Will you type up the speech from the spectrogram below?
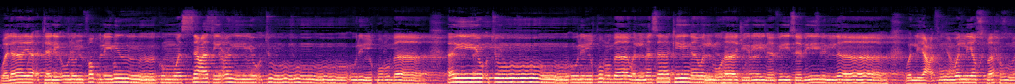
ولا يأت لأولو الفضل منكم والسعة أن يؤتوا أولي القربى أن يؤتوا أولي القربى والمساكين والمهاجرين في سبيل الله وليعفوا وليصفحوا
